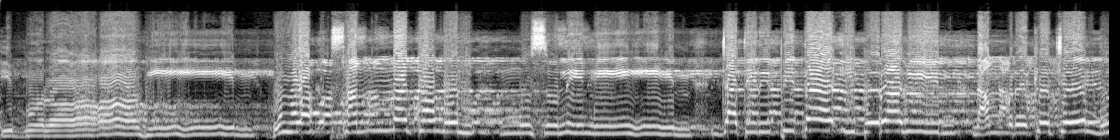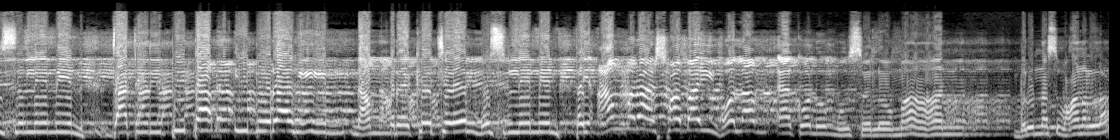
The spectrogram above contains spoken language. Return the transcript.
ইব্রাহিম, হুয়া সাম্মাকুমুল মুসলিমিন। জাতির পিতা ইব্রাহিম, নাম রেখেছে মুসলিমিন। জাতির পিতা ইব্রাহিম, নাম রেখেছে মুসলিমিন। তাই আমরা সবাই হলাম এখনও মুসলমান। বলুন না, সুবহানাল্লাহ।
